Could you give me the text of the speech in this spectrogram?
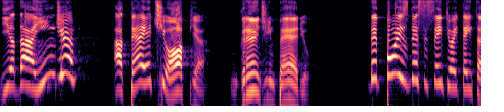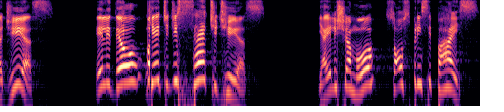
ia da Índia até a Etiópia, um grande império. Depois desses 180 dias, ele deu um banquete de sete dias. E aí ele chamou só os principais.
